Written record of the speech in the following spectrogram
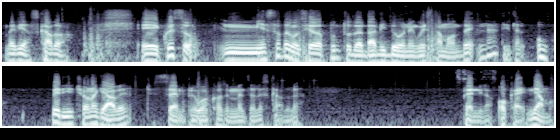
Vai via, scatola. E questo mm, mi è stato consigliato appunto da Davidone questa mod. Oh, vedi, c'è una chiave. C'è sempre qualcosa in mezzo alle scatole. Prendila. Ok, andiamo.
